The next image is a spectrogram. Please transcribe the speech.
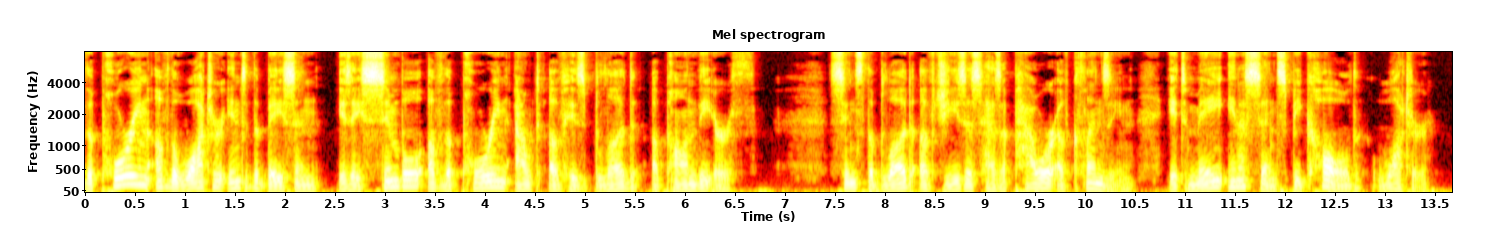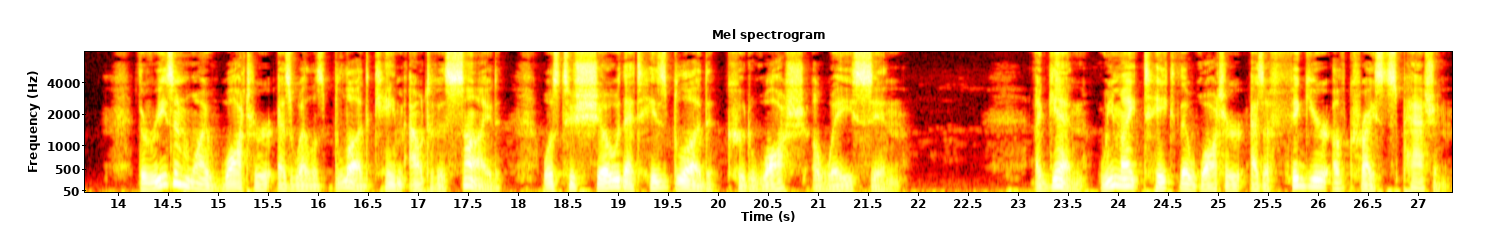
the pouring of the water into the basin is a symbol of the pouring out of his blood upon the earth. Since the blood of Jesus has a power of cleansing, it may, in a sense, be called water. The reason why water as well as blood came out of his side was to show that his blood could wash away sin. Again, we might take the water as a figure of Christ's passion.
